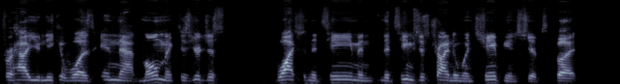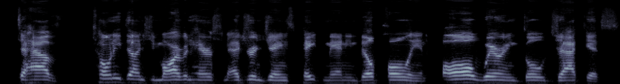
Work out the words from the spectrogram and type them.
for how unique it was in that moment because you're just watching the team and the team's just trying to win championships. But to have Tony Dungy, Marvin Harrison, Edgerrin James, Peyton Manning, Bill Polian, all wearing gold jackets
